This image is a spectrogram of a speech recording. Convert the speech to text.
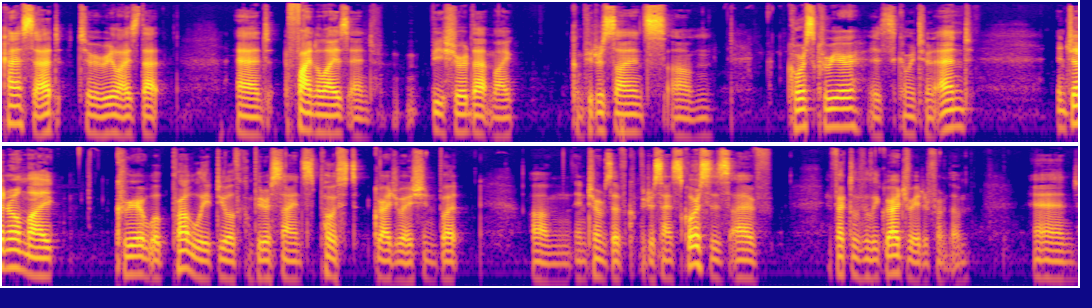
kind of sad to realize that and finalize and be sure that my computer science um, course career is coming to an end. In general, my career will probably deal with computer science post graduation, but um, in terms of computer science courses, I've effectively graduated from them. And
